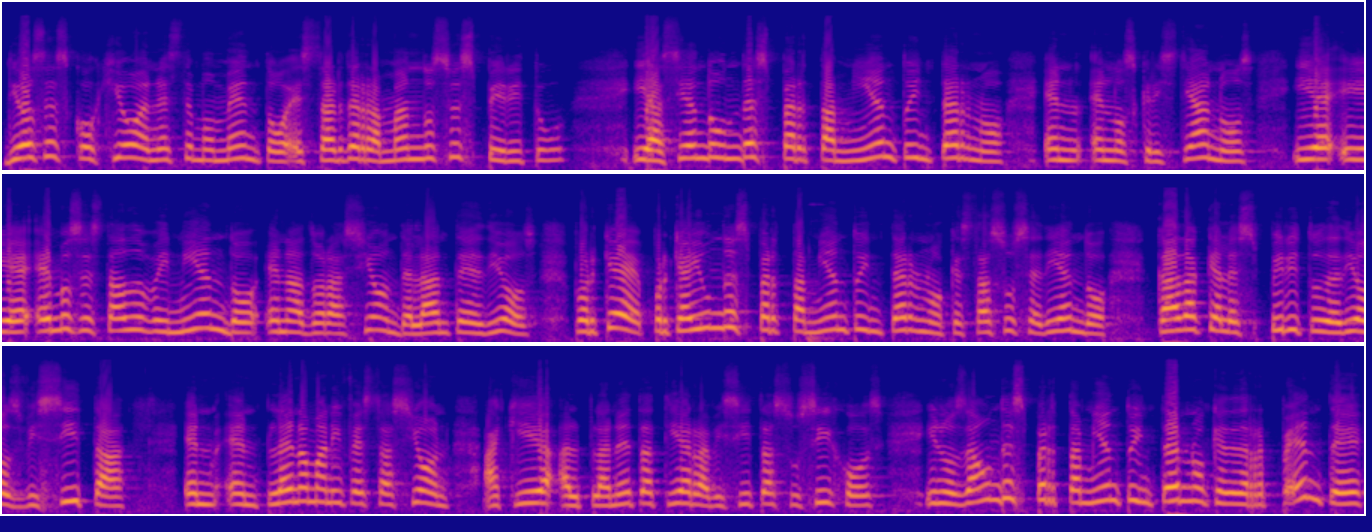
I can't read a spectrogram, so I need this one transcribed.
Dios escogió en este momento estar derramando su espíritu y haciendo un despertamiento interno en, los cristianos y, y, hemos estado viniendo en adoración delante de Dios. ¿Por qué? Porque hay un despertamiento interno que está sucediendo cada que el Espíritu de Dios visita en, plena manifestación aquí al planeta Tierra, visita a sus hijos y nos da un despertamiento interno que de repente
